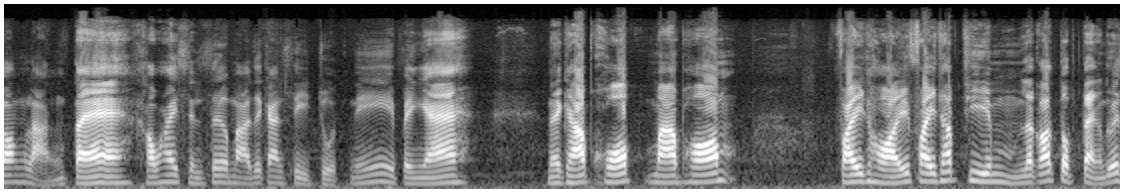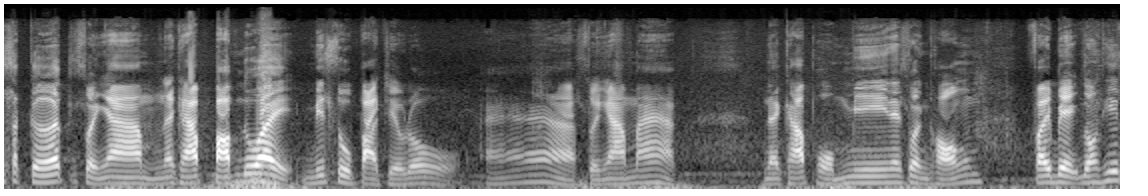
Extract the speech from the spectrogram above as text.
กล้องหลังแต่เขาให้เซ็นเซอร์มาด้วยกัน 4 จุดนี่เป็นไงนะครับครบมาพร้อมไฟถอยไฟทับทิม แล้วก็ตกแต่งด้วยสเกิร์ตสวยงามนะครับปั๊มด้วยมิตซูปาเจโร่อ่าสวยงามมากนะครับผมมีในส่วนของไฟเบรกดวงที่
